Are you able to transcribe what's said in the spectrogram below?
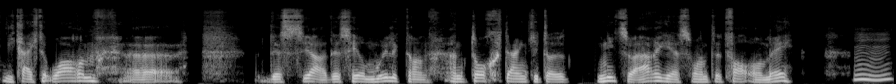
Je krijgt het warm. Uh, dus ja, het is heel moeilijk dan. En toch denk je dat het niet zo erg is, want het valt wel mee. Mm.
